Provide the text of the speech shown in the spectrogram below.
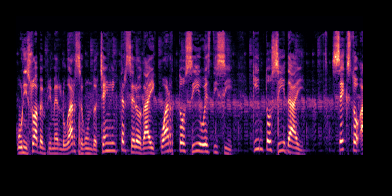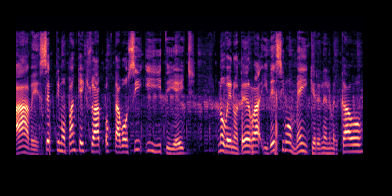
Uniswap en primer lugar, segundo Chainlink, tercero DAI, cuarto CUSDC, quinto CDAI, sexto AAVE, séptimo PancakeSwap, octavo CETH, noveno Terra y décimo Maker en el mercado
